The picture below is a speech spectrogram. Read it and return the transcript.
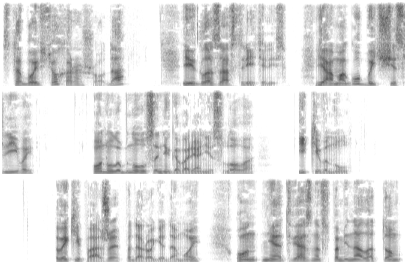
«С тобой все хорошо, да?» Их глаза встретились. «Я могу быть счастливой?» Он улыбнулся, не говоря ни слова, и кивнул. В экипаже по дороге домой он неотвязно вспоминал о том,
